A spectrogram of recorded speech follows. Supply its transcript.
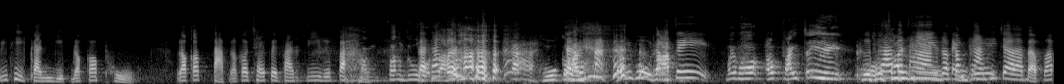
วิธีการหยิบแล้วก็ผูก แล้วก็ตัดแล้วก็ใช้ไฟฟ้าจี้หรือเปล่า ฟังฟังดูโหแต่ดถ้าร้ายมากค่ะผูกก่อนทั้งผูกทั้งจี้ ไม่พอเอาไฟจี้อีก คือทุกถ้าช่บาองงทีทางเราต้องการเต็มที่ที่จะแบบว่า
